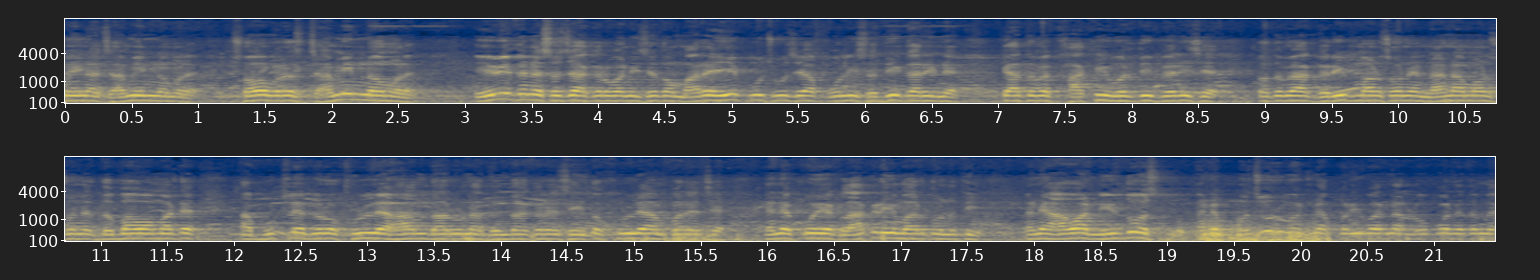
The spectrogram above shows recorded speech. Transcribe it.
મહિના જામીન ન મળે, છ વર્ષ જામીન ન મળે. એવી તેને સજા કરવાની છે તો મારે એ પૂછવું છે આ પોલીસ અધિકારીને કે આ તમે ખાખી વર્દી પહેરી છે તો તમે આ ગરીબ માણસોને, નાના માણસોને દબાવવા માટે આ બુટલેગરો ખુલ્લે આમ દારૂના ધંધા કરે છે એ તો ખુલ્લે આમ ફરે છે. એને કોઈ એક લાકડી મારતું નથી. અને આવા નિર્દોષ અને મજૂર વર્ગના પરિવારના લોકોને તમે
